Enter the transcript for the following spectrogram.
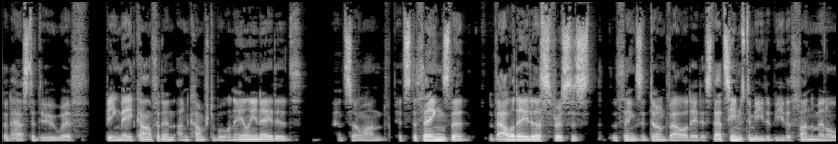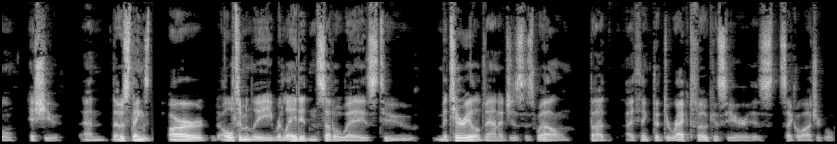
that has to do with being made confident, uncomfortable, and alienated, and so on. It's the things that validate us versus the things that don't validate us. That seems to me to be the fundamental issue. And those things are ultimately related in subtle ways to material advantages as well. But I think the direct focus here is psychological.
